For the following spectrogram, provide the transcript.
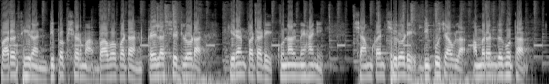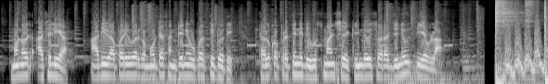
पारस हिरण दीपक शर्मा बाबा पठाण कैलास शेटलोडा किरण पटाडे कुणाल मेहानी श्यामकांत शिरोडे दीपू चावला अमरंद मुथा मनोज आचलिया आदी व्यापारी वर्ग मोठ्या संख्येने उपस्थित होते. तालुका प्रतिनिधी उस्मान शेख हिंदवी स्वराज्य न्यूज येवला. Thank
